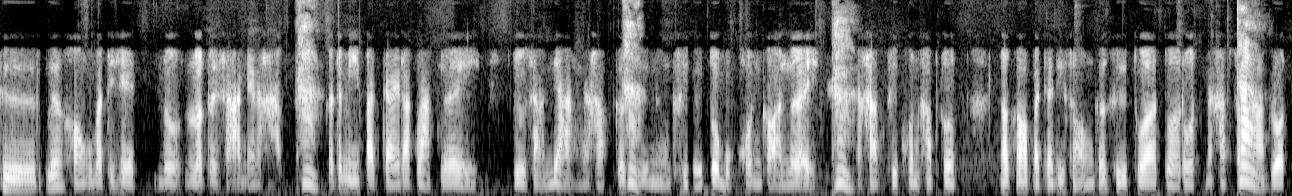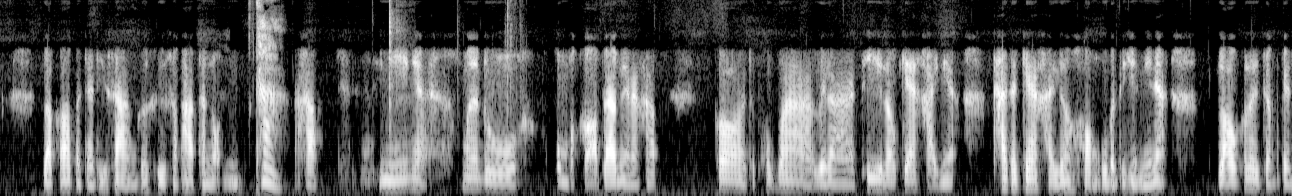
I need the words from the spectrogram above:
คือเรื่องของอุบัติเหตุโดยรถโดยสารเนี่ยนะครับค่ะก็จะมีปัจจัยหลักๆ เลยอยู่สามอย่างนะครับ ก็คือหนึ่งคือตัวบุคคลก่อนเลยค่ะนะครับ คือคนขับรถ แล้วก็ปัจจัยที่สองก็คือตัวตัวรถนะครับสค่ะภาพรถ แล้วก็ปัจจัยที่สามก็คือสภาพถนนค่ะนะครับ ทีนี้เนี่ยเมื่อดูองค์ประกอบแล้วเนี่ยนะครับ ก็จะพบว่าเวลาที่เราแก้ไขเนี่ย ถ้าจะแก้ไขเรื่องของอุบัติเหตุนี้เนี่ย เราก็เลยจำเป็น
